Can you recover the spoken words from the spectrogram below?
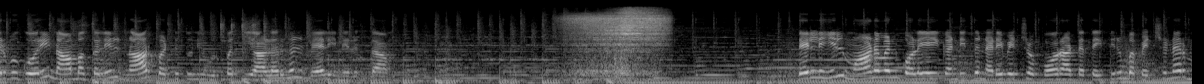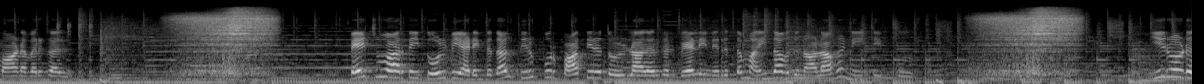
உயர்வு கோரி நாமக்கல்லில் நார்பட்டு துணி உற்பத்தியாளர்கள் வேலை நிறுத்தம். டெல்லியில் மாணவன் கொலையை கண்டித்து நடைபெற்ற போராட்டத்தை திரும்ப பெற்றனர் மாணவர்கள். பேச்சுவார்த்தை தோல்வி அடைந்ததால் திருப்பூர் பாத்திர தொழிலாளர்கள் வேலை நிறுத்தம் ஐந்தாவது நாளாக நீட்டிப்பு. ஈரோடு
